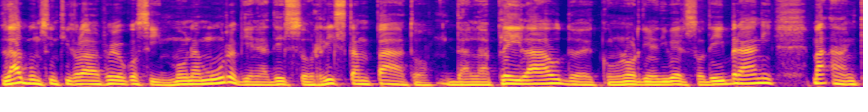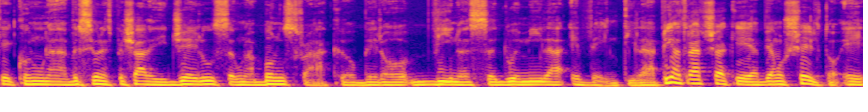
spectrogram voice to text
L'album si intitolava proprio così, Mon Amour, viene adesso ristampato dalla Play Loud con un ordine diverso dei brani, ma anche con una versione speciale di Jelus, una bonus track, ovvero Venus 2020. La prima traccia che abbiamo scelto è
